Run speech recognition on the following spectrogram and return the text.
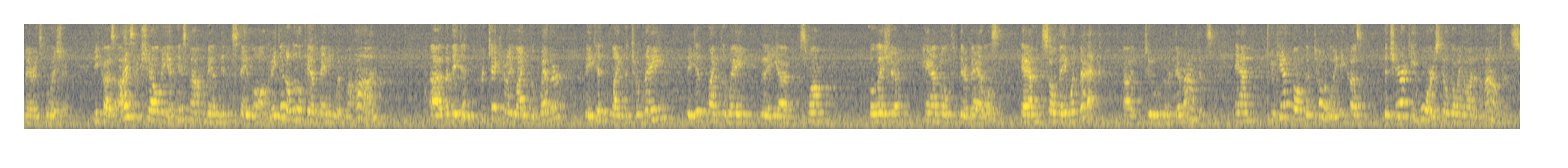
Marion's militia. Because Isaac Shelby and his mountain men didn't stay long. They did a little campaigning with Maham, uh, but they didn't particularly like the weather. They didn't like the terrain. They didn't like the way the uh, swamp militia handled their battles. And so they went back uh, to their mountains. And you can't fault them totally because the Cherokee War is still going on in the mountains.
